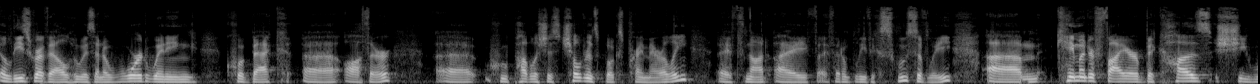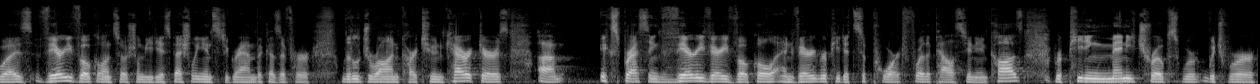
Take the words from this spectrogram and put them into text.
Elise Gravel, who is an award winning Quebec uh, author, uh, who publishes children's books primarily, if not, I, if I don't believe exclusively, um, came under fire because she was very vocal on social media, especially Instagram, because of her little drawn cartoon characters. Um, expressing very, very vocal and very repeated support for the Palestinian cause, repeating many tropes were, which were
